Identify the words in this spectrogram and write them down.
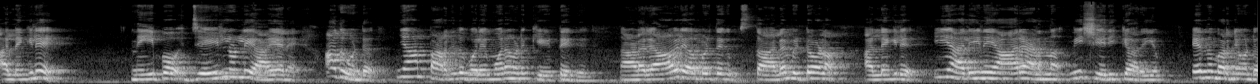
അല്ലെങ്കിലേ നീ ഇപ്പോൾ ജയിലിനുള്ളിൽ ആയേനെ. അതുകൊണ്ട് ഞാൻ പറഞ്ഞതുപോലെ മോനെ അവിടെ കേട്ടേക്ക്. നാളെ രാവിലെ ആകുമ്പോഴത്തേക്കും സ്ഥലം വിട്ടോളാം. അല്ലെങ്കിൽ ഈ അലീനെ ആരാണെന്ന് നീ ശരിക്കും അറിയും. എന്നും പറഞ്ഞുകൊണ്ട്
